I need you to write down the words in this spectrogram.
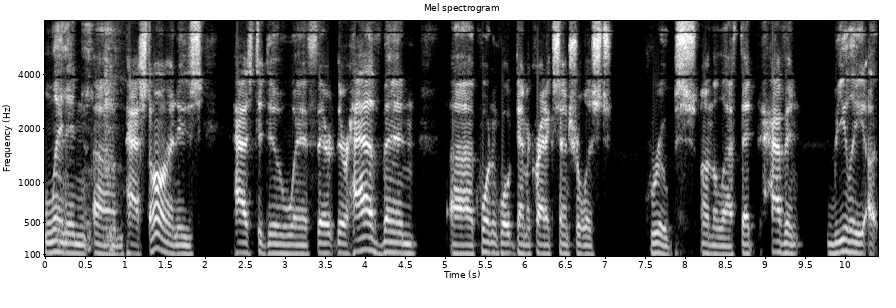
Lenin um, passed on, is has to do with there. There have been uh, quote unquote democratic centralist groups on the left that haven't really uh,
